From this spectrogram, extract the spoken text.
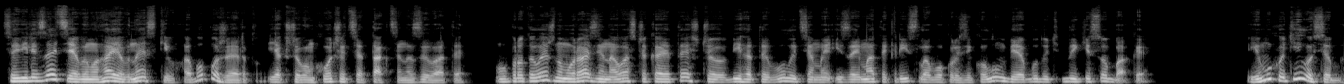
Цивілізація вимагає внесків або пожертв, якщо вам хочеться так це називати. У протилежному разі на вас чекає те, що бігати вулицями і займати крісла в окрузі Колумбія будуть дикі собаки. Йому хотілося б,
